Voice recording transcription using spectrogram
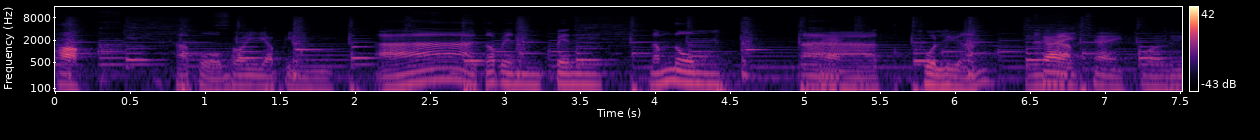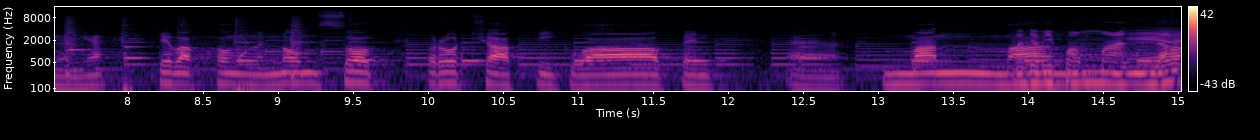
ผักครับผมโซยาบิน อ่าก็เป็นเป็นน้ำนมอ่าใช่ ถั่วเหลืองนะใช่ครับ ใช่ตัวเรืองเนี้ยแต่ว่าของนมสดรสชาติดีกว่าเป็นเอ่อมันๆมันจะมีความมันเยแล้วก็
